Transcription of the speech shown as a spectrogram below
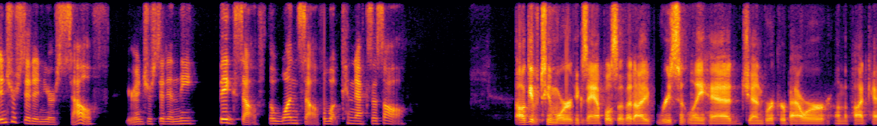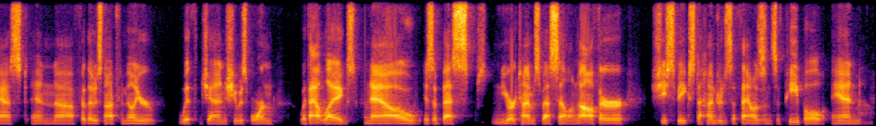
interested in yourself. You're interested in the big self, the one self, what connects us all. I'll give two more examples of it. I recently had Jen Bricker Bauer on the podcast. And uh, for those not familiar with Jen, she was born without legs, now is a best New York Times best-selling author, she speaks to hundreds of thousands of people. And wow.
